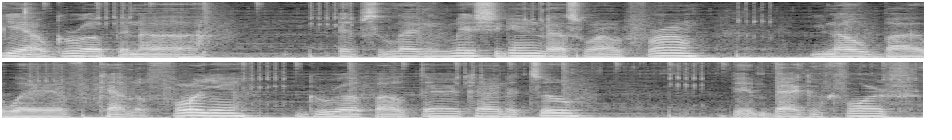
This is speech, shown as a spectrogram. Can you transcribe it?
yeah, I grew up in uh Ypsilanti, Michigan. That's where I'm from. You know, by way of California. Grew up out there kind of too. Been back and forth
